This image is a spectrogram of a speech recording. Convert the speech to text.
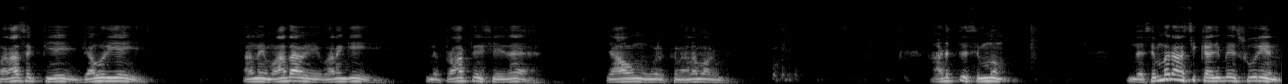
பராசக்தியை கௌரியை அன்னை மாதாவை வணங்கி இந்த பிரார்த்தனை செய்த யாவும் உங்களுக்கு நலமாகும். அடுத்து சிம்மம். இந்த சிம்ம ராசிக்கு அதிபதி சூரியன்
